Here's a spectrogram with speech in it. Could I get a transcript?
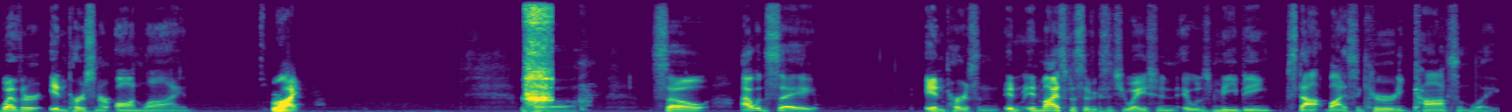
whether in person or online. Right. uh, so I would say in person. In in my specific situation, it was me being stopped by security constantly,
